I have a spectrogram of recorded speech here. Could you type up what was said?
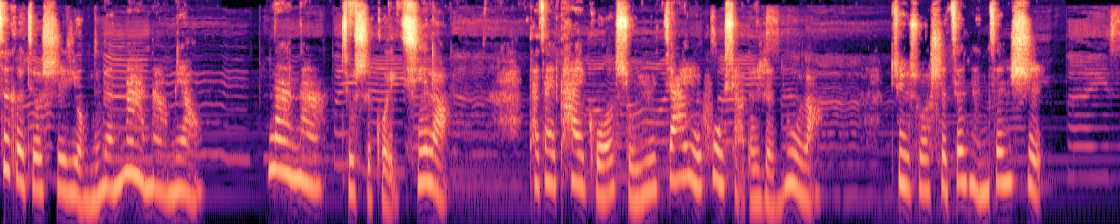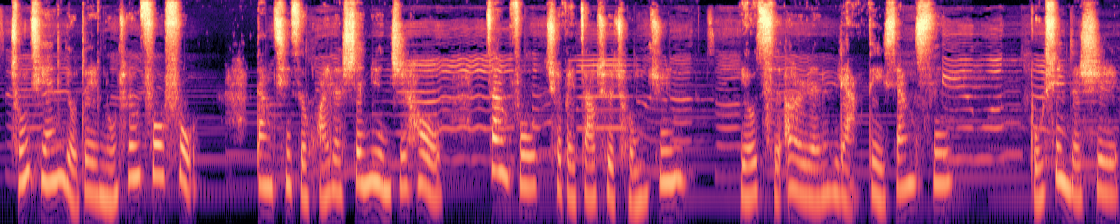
这个就是有名的娜娜庙，娜娜就是鬼妻了。她在泰国属于家喻户晓的人物了，据说是真人真事。从前有对农村夫妇，当妻子怀了身孕之后，丈夫却被召去从军，由此二人两地相思。不幸的是，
